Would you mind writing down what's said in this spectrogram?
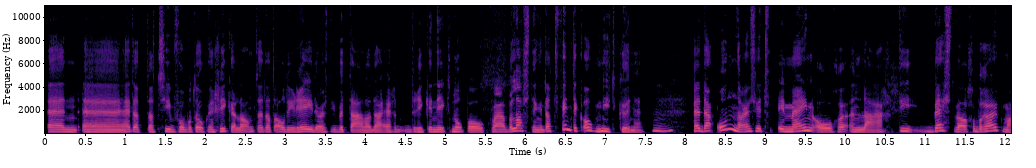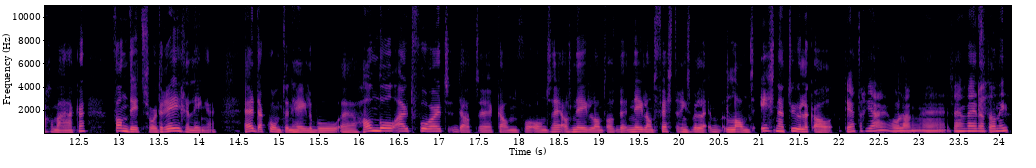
En uh, dat, dat zie je bijvoorbeeld ook in Griekenland. Hè, dat al die reders die betalen daar echt drie keer niks noppo qua belastingen. Dat vind ik ook niet kunnen. Mm. Hè, daaronder zit in mijn ogen een laag die best wel gebruik mag maken van dit soort regelingen. Hè, daar komt een heleboel uh, handel uit voort. Dat uh, kan voor ons hè, als Nederland, als de Nederland vestigingsland is natuurlijk al 30 jaar. Hoe lang zijn wij dat dan niet?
